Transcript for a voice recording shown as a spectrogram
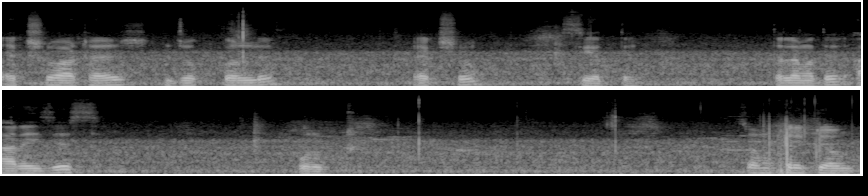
একশো আঠাশ যোগ করলে একশো ছিয়াত্তর। তাহলে আমাদের আর এইচএস প্রুফড চমৎকার একটি অঙ্ক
